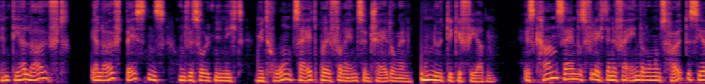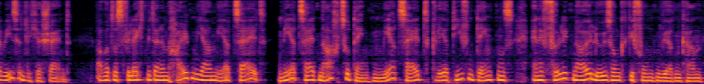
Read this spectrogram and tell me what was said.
Denn der läuft. Er läuft bestens und wir sollten ihn nicht mit hohen Zeitpräferenzentscheidungen unnötig gefährden. Es kann sein, dass vielleicht eine Veränderung uns heute sehr wesentlich erscheint, aber dass vielleicht mit einem halben Jahr mehr Zeit, mehr Zeit nachzudenken, mehr Zeit kreativen Denkens eine völlig neue Lösung gefunden werden kann,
